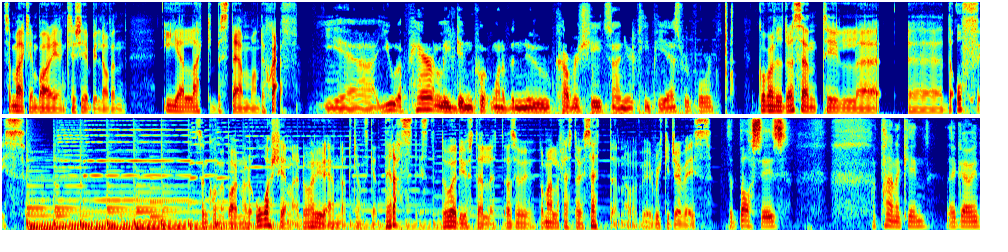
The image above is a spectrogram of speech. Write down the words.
Som verkligen bara är en klichébild av en elak bestämmande chef. Yeah, you apparently didn't put one of the new cover sheets on your TPS reports. Går man vidare sen till eh, The Office som kommer bara några år senare, då har det ju ändrat ganska drastiskt. Då är det ju istället, alltså de allra flesta har ju sett den av Ricky Gervais. The bosses are panicking. They're going,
